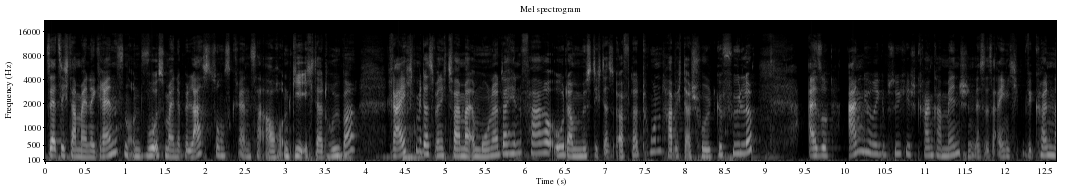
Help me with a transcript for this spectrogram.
setze ich da meine Grenzen und wo ist meine Belastungsgrenze auch und gehe ich da drüber? Reicht mir das, wenn ich zweimal im Monat dahin fahre oder müsste ich das öfter tun? Habe ich da Schuldgefühle? Also Angehörige psychisch kranker Menschen, es ist eigentlich, wir können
